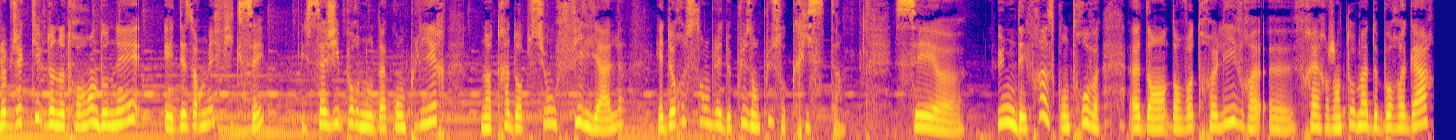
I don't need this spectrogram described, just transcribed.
L'objectif de notre randonnée est désormais fixé. Il s'agit pour nous d'accomplir notre adoption filiale et de ressembler de plus en plus au Christ. C'est euh, une des phrases qu'on trouve euh, dans, votre livre, euh, frère Jean-Thomas de Beauregard.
